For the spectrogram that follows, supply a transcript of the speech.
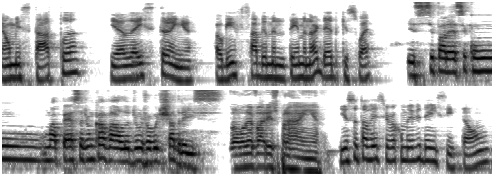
é uma estátua e ela é estranha. Alguém sabe, não tem a menor ideia do que isso é. Isso se parece com uma peça de um cavalo de um jogo de xadrez. Vamos levar isso para a rainha. Isso talvez sirva como evidência, então.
